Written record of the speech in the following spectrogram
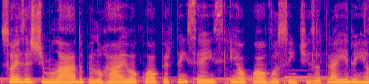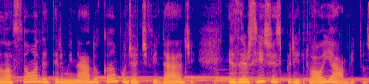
Sois estimulado pelo raio ao qual pertenceis e ao qual vos sentis atraído em relação a determinado campo de atividade, exercício espiritual e hábitos.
